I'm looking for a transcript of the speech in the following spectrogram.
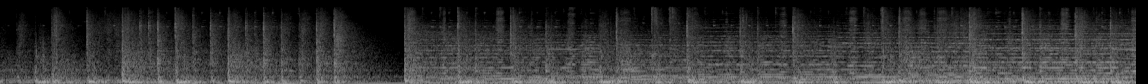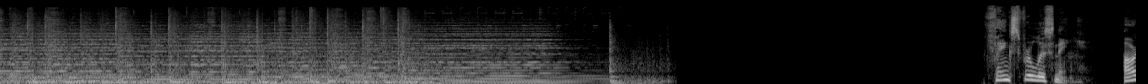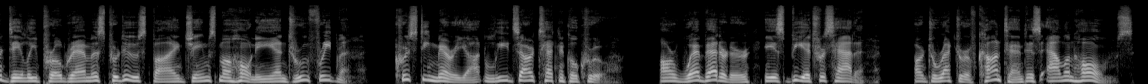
Thanks for listening. Our daily program is produced by James Mahoney and Drew Friedman. Christy Marriott leads our technical crew. Our web editor is Beatrice Haddon. Our director of content is Alan Holmes.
